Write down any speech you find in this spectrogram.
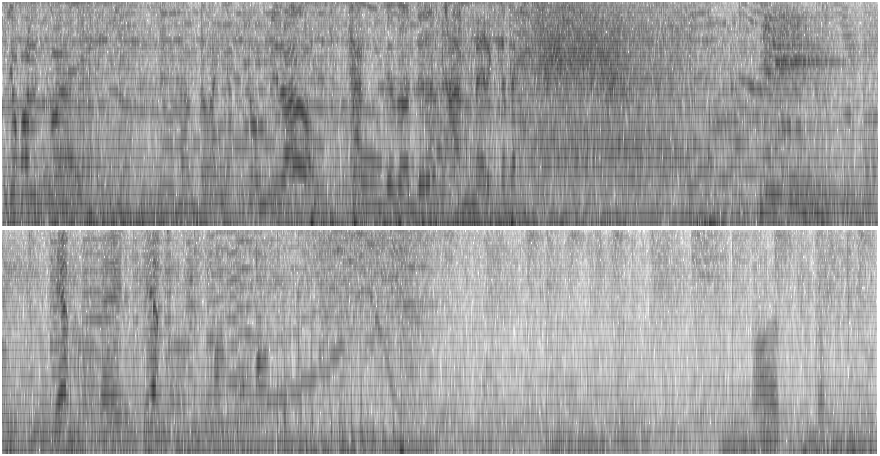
죽여버릴 거야! 깜짝이야, 좀비라! 상대단들은 아메리카사! 지역! 내일은 지역! 아, 죽겠다.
